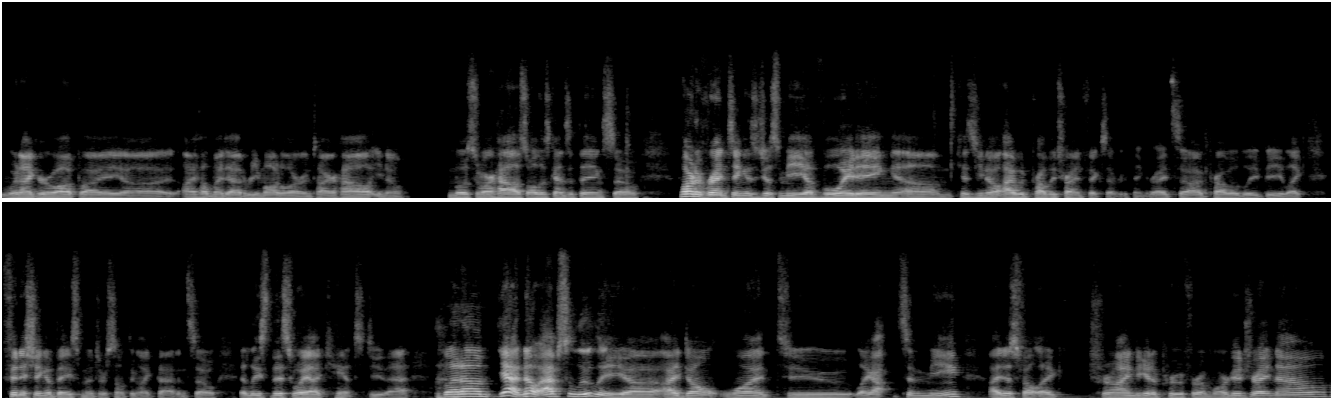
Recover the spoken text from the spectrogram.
when I grew up, I uh, I helped my dad remodel our entire house, you know, most of our house, all those kinds of things. So part of renting is just me avoiding, because um, you know I would probably try and fix everything, right? So I'd probably be like finishing a basement or something like that, and so at least this way I can't do that. But um, yeah, no, absolutely, uh, I don't want to like to me, I just felt like trying to get approved for a mortgage right now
